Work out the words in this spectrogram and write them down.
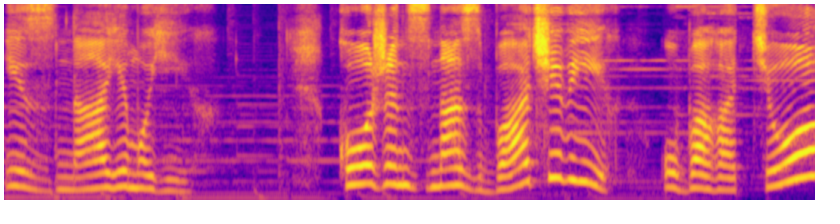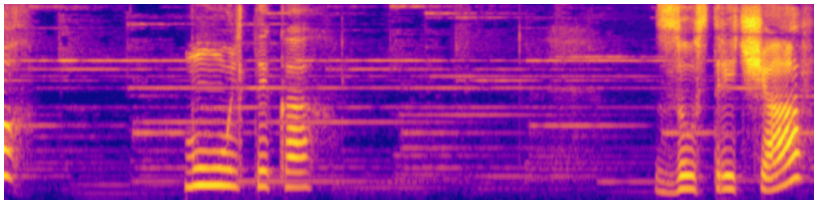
і знаємо їх. Кожен з нас бачив їх у багатьох мультиках зустрічав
